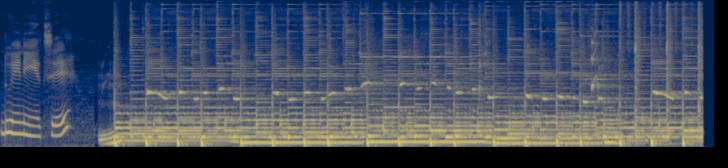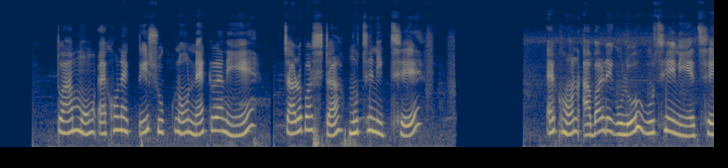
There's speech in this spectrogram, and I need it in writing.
ধুয়ে নিয়েছে। এখন একটি শুকনো ন্যাকড়া নিয়ে চারপাশটা মুছে নিচ্ছে। এখন আবার এগুলো গুছিয়ে নিয়েছে।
